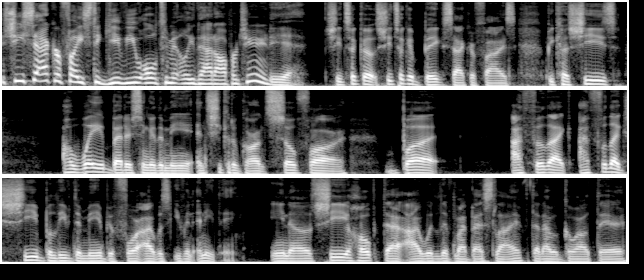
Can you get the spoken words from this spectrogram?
she sacrificed to give you ultimately that opportunity. Yeah, she took a she took a big sacrifice because she's a way better singer than me, and she could have gone so far. But I feel like I feel like she believed in me before I was even anything. You know, she hoped that I would live my best life, that I would go out there,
